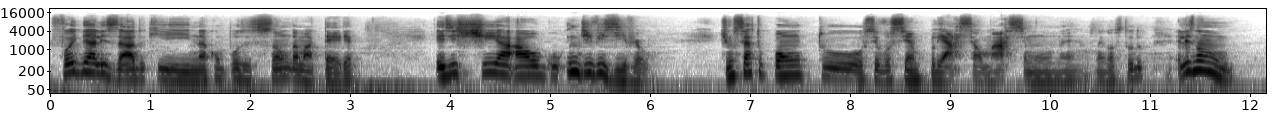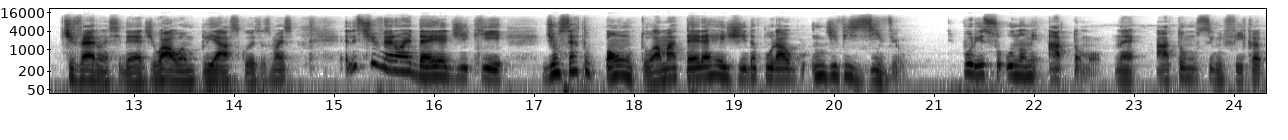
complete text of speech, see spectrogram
foi idealizado que na composição da matéria existia algo indivisível. De um certo ponto, se você ampliasse ao máximo, né, os negócios tudo, eles não tiveram essa ideia de uau, ampliar as coisas, mas eles tiveram a ideia de que de um certo ponto a matéria é regida por algo indivisível. Por isso o nome átomo, né? Átomo significa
